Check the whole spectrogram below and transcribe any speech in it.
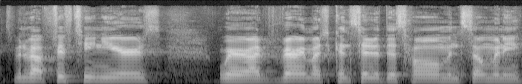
It's been about 15 years where I've very much considered this home and so many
